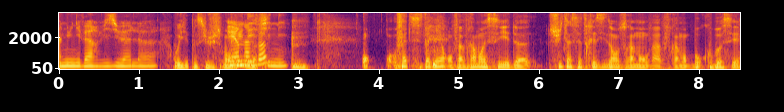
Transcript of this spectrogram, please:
un univers visuel euh, Oui, parce que justement, plus défini. on- en fait, cette année, on va vraiment essayer de, suite à cette résidence, vraiment, on va vraiment beaucoup bosser.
